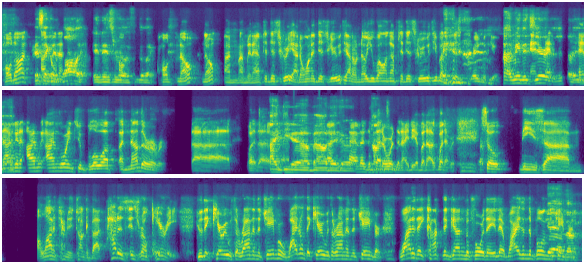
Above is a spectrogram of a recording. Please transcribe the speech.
Hold on. It's like I'm a gonna, wallet in Israel, I feel like. Hold, no, no, I'm, I'm going to have to disagree. I don't want to disagree with you. I don't know you well enough to disagree with you, but I'm disagreeing with you. I mean, it's and, your. And, and yeah. I'm going to, I'm, I'm going to blow up another, uh, what the idea about uh, it. Or there's a better word than idea, but uh, whatever. So these, um, a lot of times you talk about how does Israel carry? Do they carry with a round in the chamber? Why don't they carry with a round in the chamber? Why do they cock the gun before they? There? Why isn't the bull in the yeah, chamber?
